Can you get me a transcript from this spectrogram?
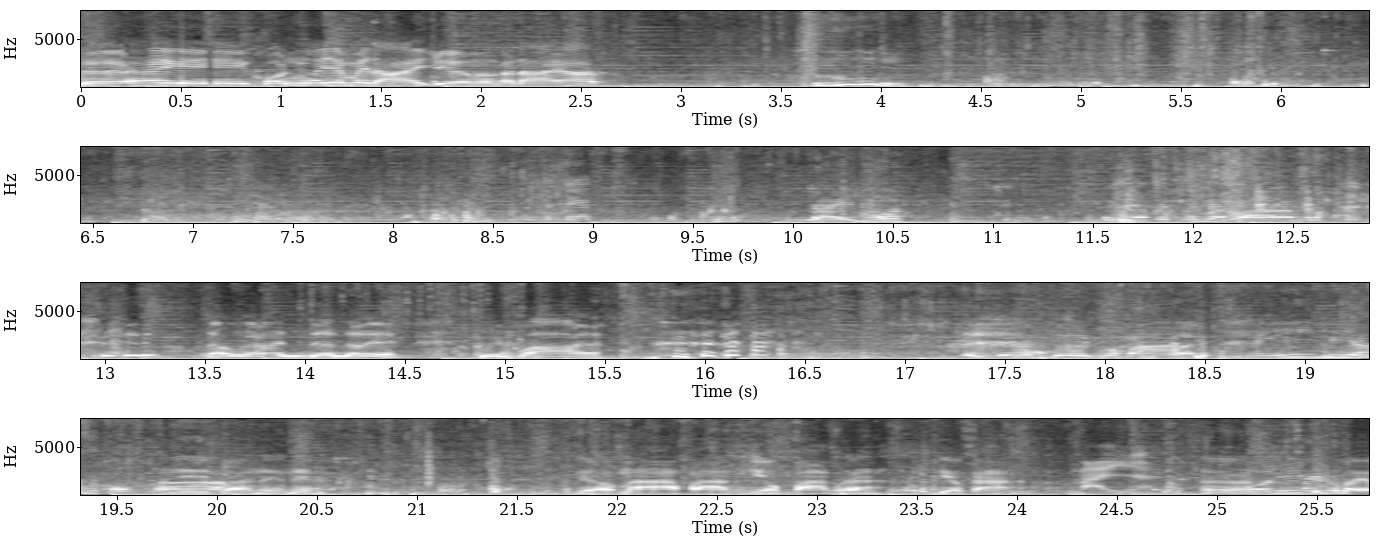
เหนื่อยให้คนเขายังไม่ได้เยอะมันก็ได้อะใหญ่ทศเมียเป็นพยาบาลทำงานเดือนอะไรหมื่นกว่าเดือนหมื่นกว่าบาทหนีเมียมาตกปลานี่กว่าเนี่ยเนี่ยเดี๋ยวมาอ้าปากเกี่ยวปากแล้วเกี่ยวกะในอะเออตัวนี้ไปด้วย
